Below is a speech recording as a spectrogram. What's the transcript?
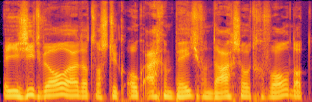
je ziet wel, hè, dat was natuurlijk ook eigenlijk een beetje vandaag zo het geval, dat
